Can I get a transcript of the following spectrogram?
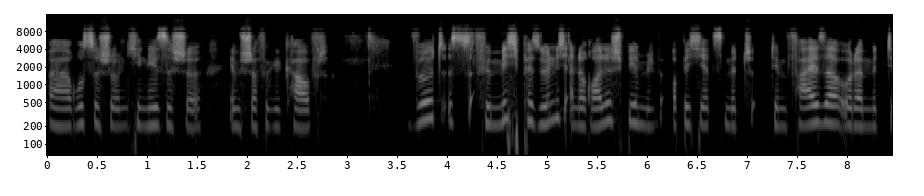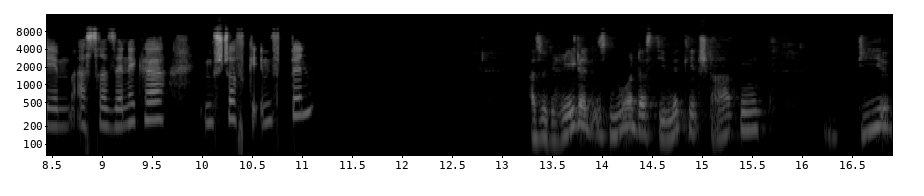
äh, russische und chinesische Impfstoffe gekauft. Wird es für mich persönlich eine Rolle spielen, mit, ob ich jetzt mit dem Pfizer oder mit dem AstraZeneca-Impfstoff geimpft bin? Also geregelt ist nur, dass die Mitgliedstaaten die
